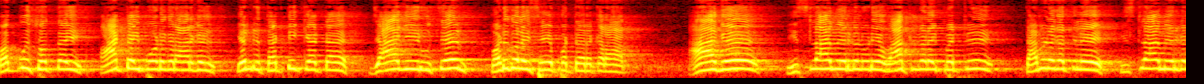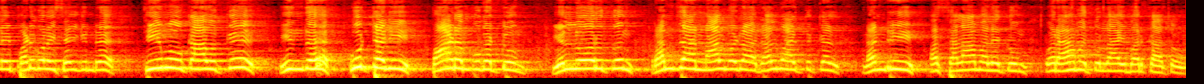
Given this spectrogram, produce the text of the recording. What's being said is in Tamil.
வக்பு சொத்தை ஆட்டை போடுகிறார்கள் என்று தட்டி கேட்ட ஜாகீர் ஹுசேன் படுகொலை செய்யப்பட்டிருக்கிறார். ஆக இஸ்லாமியர்களுடைய வாக்குகளை பெற்று தமிழகத்திலே இஸ்லாமியர்களை படுகொலை செய்கின்ற திமுகவுக்கு இந்த கூட்டணி பாடம் புகட்டும். எல்லோருக்கும் ரம்ஜான் நாள்வழ நல்வாழ்த்துக்கள். நன்றி. அஸ்ஸலாம் அலைக்கும். ஒரு அஹமத்துல்லாய் பர்காத்தும்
